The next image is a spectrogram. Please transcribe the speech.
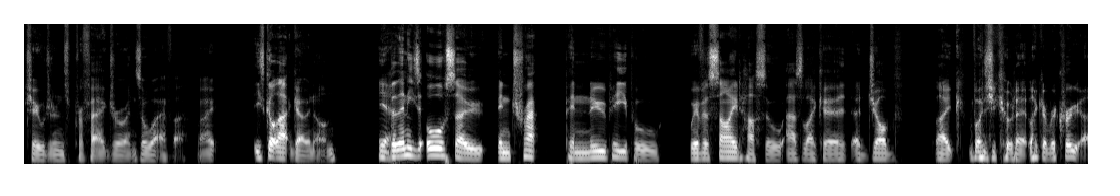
children's prophetic drawings or whatever, right? He's got that going on. Yeah. But then he's also entrapping new people with a side hustle as like a, a job, like what do you call it? Like a recruiter.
